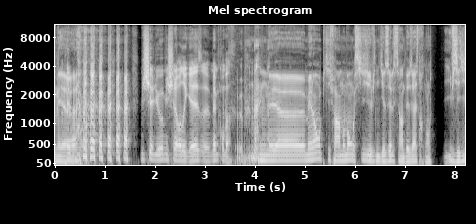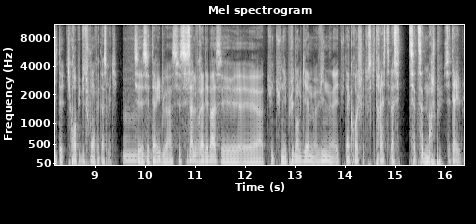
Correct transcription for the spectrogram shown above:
Mais euh, Michel Yeoh, Michel Rodriguez, euh, même combat. mais, euh, mais non, puis enfin, à un moment aussi, Vin Diesel, c'est un désastre. Dans... Il vieillit, t'y crois plus du tout en fait à ce mec. Hmm. C'est c'est terrible. hein. C'est ça le vrai débat. C'est tu, tu n'es plus dans le game, Vin, et tu t'accroches à tout ce qui te reste. Et là, c'est- ça, ça ne marche plus. C'est terrible.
